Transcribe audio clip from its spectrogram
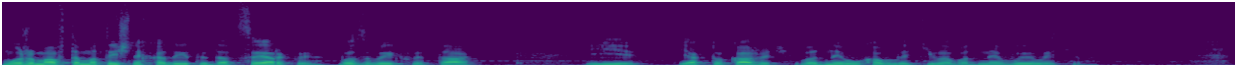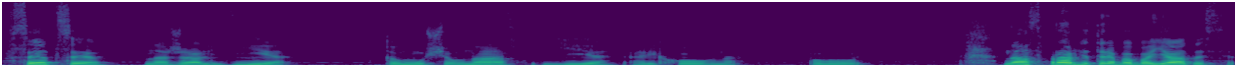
Можемо автоматично ходити до церкви, бо звикли так. І, як то кажуть, в одне ухо влетіло, в одне вилетіло. Все це, на жаль, є, тому що в нас є гріховна плоть. Насправді треба боятися,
